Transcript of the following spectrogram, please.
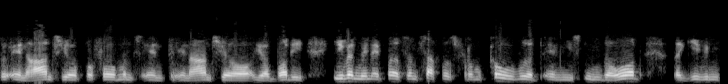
to enhance your performance and to enhance your, your body. Even when a person suffers from COVID and is in the ward, they give him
